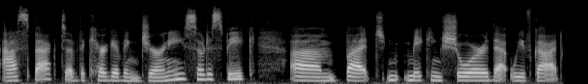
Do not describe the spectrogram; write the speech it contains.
aspect of the caregiving journey, so to speak. Um, but making sure that we've got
